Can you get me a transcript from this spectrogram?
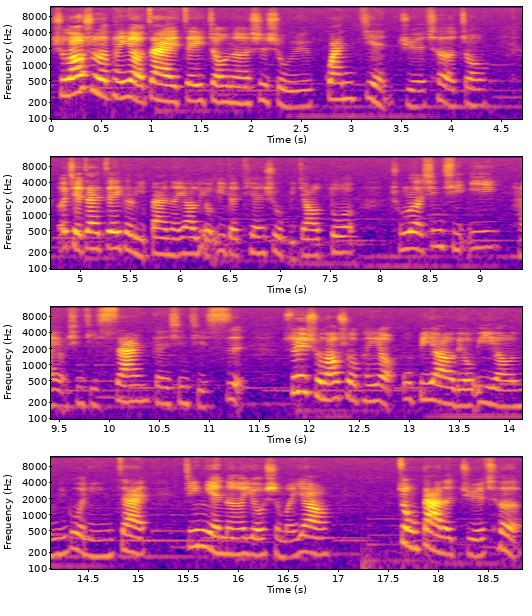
属老鼠的朋友在这一周呢是属于关键决策中，而且在这个礼拜呢要留意的天数比较多，除了星期一，还有星期三跟星期四，所以属老鼠的朋友务必要留意哦。如果您在今年呢有什么要重大的决策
